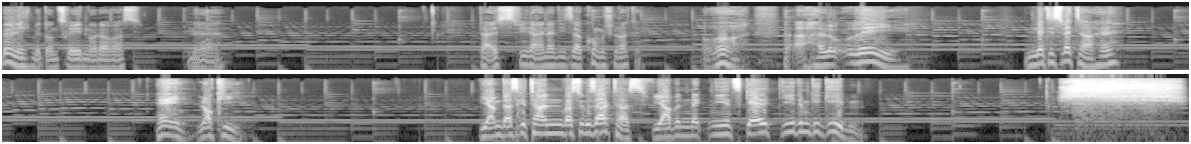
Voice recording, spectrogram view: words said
Will nicht mit uns reden oder was? Nee. Da ist wieder einer dieser komischen Leute. Oh, hallo Ray. Nettes Wetter, hä? Hey, Loki. Wir haben das getan, was du gesagt hast. Wir haben McNeils Geld jedem gegeben. Shh.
